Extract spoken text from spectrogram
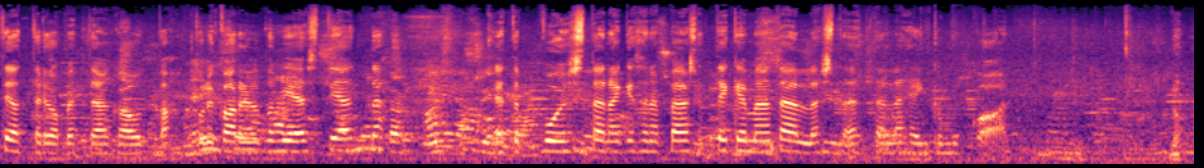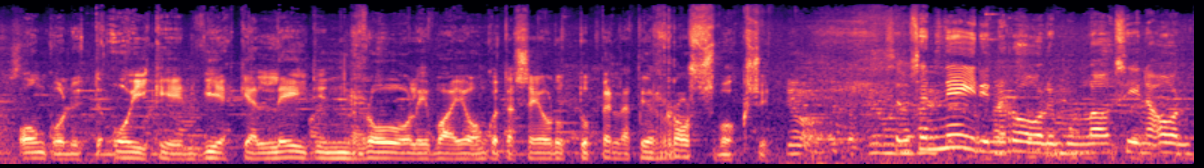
teatteriopettajan kautta tuli Karilta viestiä, että, että voisi tänä kesänä päästä tekemään tällaista, että tällä henkö mukaan. No, onko nyt oikein viehkeä leidin rooli vai onko tässä jouduttu peläti rosvoksi? Sellaisen neidin rooli mulla siinä on.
